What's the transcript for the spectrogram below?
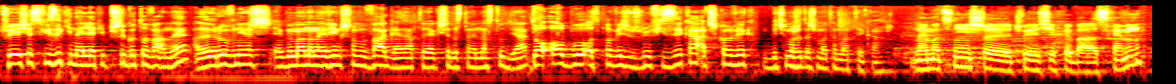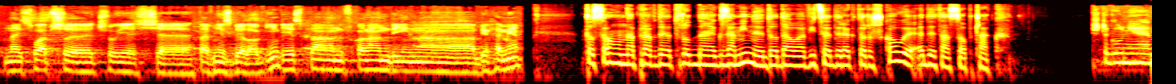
czuję się z fizyki najlepiej przygotowany, ale również jakby mam na największą wagę na to, jak się dostanę na studia. Do obu odpowiedź brzmi fizyka, aczkolwiek być może też matematyka. Najmocniejszy czuję się chyba z chemii, najsłabszy czuję się pewnie z biologii. Jest plan w Holandii na biochemię. To są naprawdę trudne egzaminy, dodała wicedyrektor szkoły Edyta Sobczak. Szczególnie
